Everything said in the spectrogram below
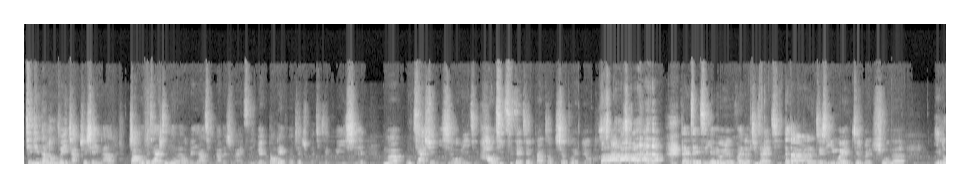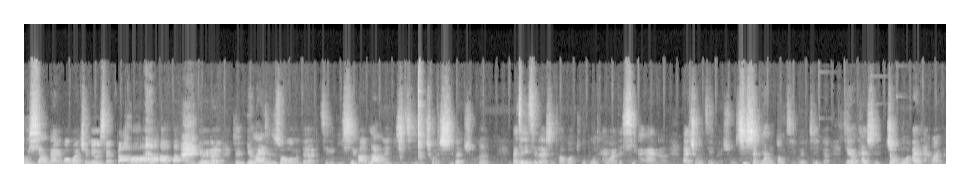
今天的陆队长是谁呢？找陆的家，今天呢，我们邀请到的是来自远东联合诊所的精神科医师。那么吴嘉璇医师，我们已经好几次在节目当中修度也有，但这次又有缘分呢，聚在一起，噔噔，就是因为这本书呢。一路向南，我完全没有想到，因为呢，就原来就是说，我们的这个医师哈，浪人医师其实已经出了十本书了。嗯、那这一次呢，是透过徒步台湾的西海岸呢，来出了这本书。是什么样的动机会有这个想要开始走路爱台湾呢？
